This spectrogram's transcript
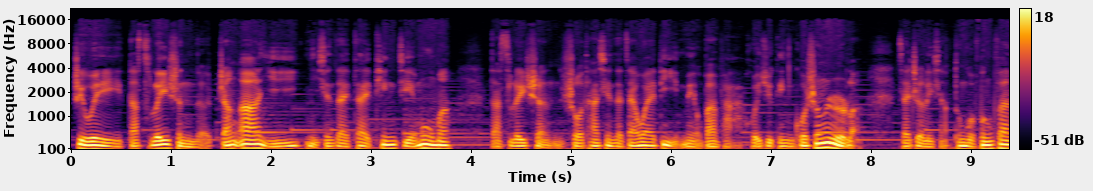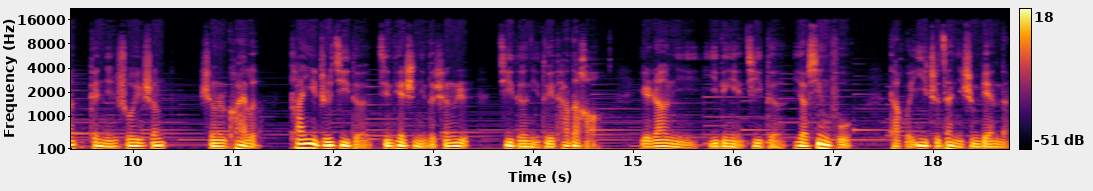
这位 Dustlation 的张阿姨，你现在在听节目吗？Dustlation 说他现在在外地，没有办法回去给你过生日了，在这里想通过风帆跟您说一声生日快乐。他一直记得今天是你的生日，记得你对他的好，也让你一定也记得要幸福，他会一直在你身边的。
